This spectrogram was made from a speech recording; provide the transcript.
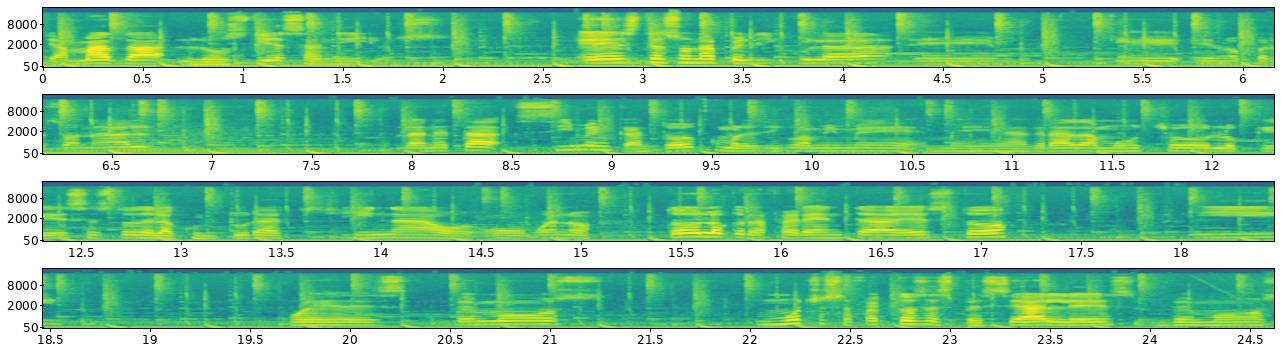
llamada Los 10 Anillos. Esta es una película eh, que en lo personal, la neta, sí me encantó. Como les digo, a mí me, agrada mucho lo que es esto de la cultura china o, bueno, todo lo que referente a esto. Y pues vemos muchos efectos especiales, vemos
